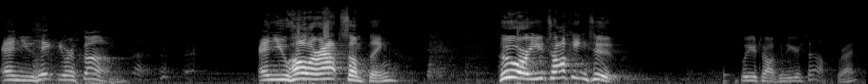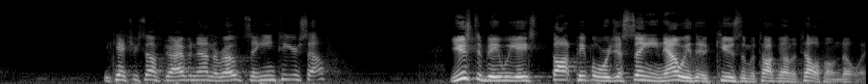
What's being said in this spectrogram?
and you hit your thumb, and you holler out something, who are you talking to? Well, you're talking to yourself, right? You catch yourself driving down the road singing to yourself? Used to be we thought people were just singing. Now we accuse them of talking on the telephone, don't we?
